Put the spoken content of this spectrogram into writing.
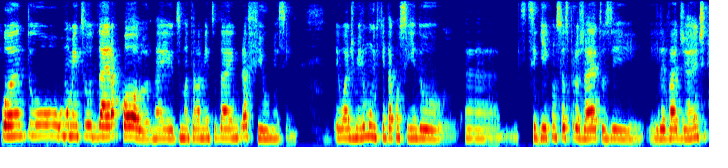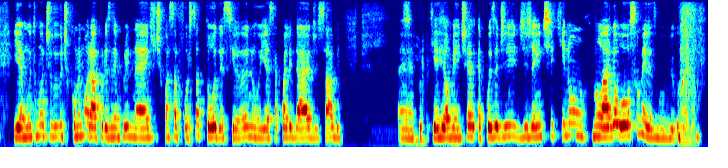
quanto o momento da era Collor, né, e o desmantelamento da Embrafilme, assim. Eu admiro muito quem está conseguindo uh, seguir com seus projetos e, e, levar adiante, e é muito motivo de comemorar, por exemplo, o Inédit com essa força toda esse ano e essa qualidade, sabe? É, porque realmente é, é coisa de, de, gente que não, não larga o osso mesmo, viu?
